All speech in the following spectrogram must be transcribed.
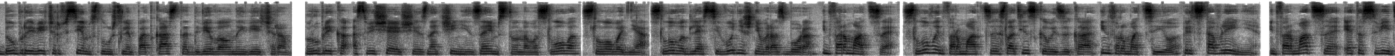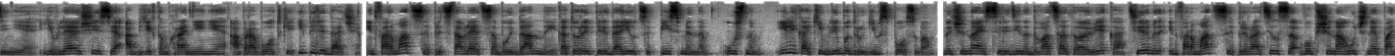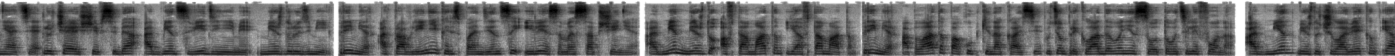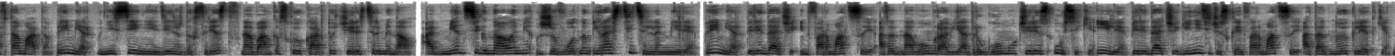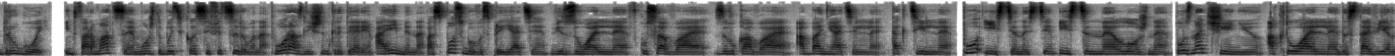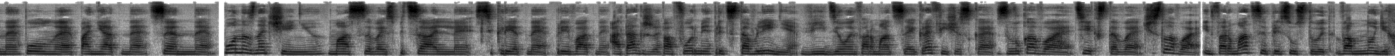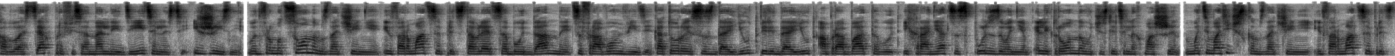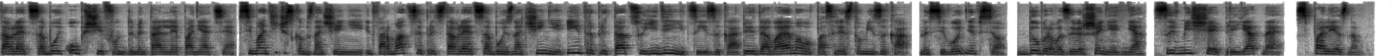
Добрый вечер всем слушателям подкаста «Две волны вечера». Рубрика, освещающая значение заимствованного слова «Слово дня». Слово для сегодняшнего разбора – информация. Слово «информация» с латинского языка «информацио» – представление. Информация – это сведения, являющиеся объектом хранения, обработки и передачи. Информация представляет собой данные, которые передаются письменным, устным или каким-либо другим способом. Начиная с середины 20 века, термин «информация» превратился в общенаучное понятие, включающее в себя обмен сведениями между людьми. Пример – отправление корреспонденции корреспонденции или смс-сообщения. Обмен между автоматом и автоматом. Пример. Оплата покупки на кассе путем прикладывания сотового телефона. Обмен между человеком и автоматом. Пример. Внесение денежных средств на банковскую карту через терминал. Обмен сигналами в животном и растительном мире. Пример. Передача информации от одного муравья другому через усики. Или передача генетической информации от одной клетки другой. Информация может быть классифицирована по различным критериям, а именно по способу восприятия, визуальная, вкусовая, звуковая, обонятельная, тактильная, по истинности, истинная, ложная, по значению, актуальная, достоверная, полная, понятная, ценная, по назначению, массовая, специальная, секретная, приватная, а также по форме представления, видеоинформация, графическая, звуковая, текстовая, числовая. Информация присутствует во многих областях профессиональной деятельности и жизни. Информационном значении информация представляет собой данные в цифровом виде, которые создают, передают, обрабатывают и хранят с использованием электронно-вычислительных машин. В математическом значении информация представляет собой общие фундаментальные понятия. В семантическом значении информация представляет собой значение и интерпретацию единицы языка, передаваемого посредством языка. На сегодня все. Доброго завершения дня. Совмещай приятное с полезным.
